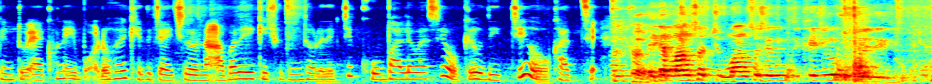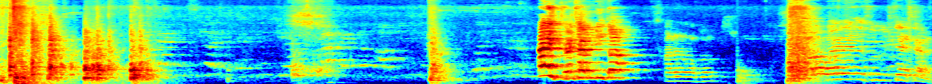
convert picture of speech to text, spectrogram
কিন্তু এখন এই বড় হয়ে খেতে চাইছিল না। আবার এই কিছুদিন ধরে দেখছি খুব ভালোবাসে, ওকেও দিচ্ছি, ও খাচ্ছে। এটা মাংস মাংস সেদিন খেয়েছিল এই চেঁচাবি তো। সারের মতো সব হয়ে গেছে শুধু চেঁচাবি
